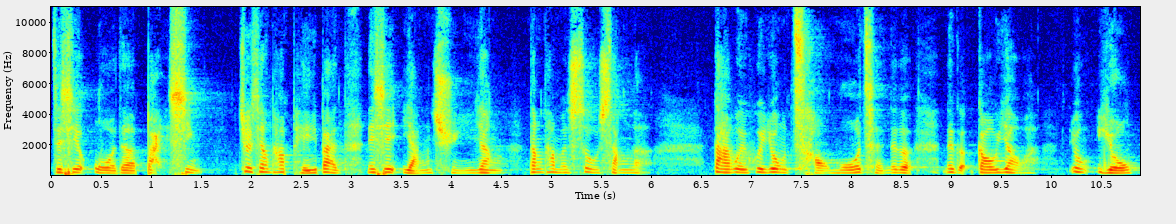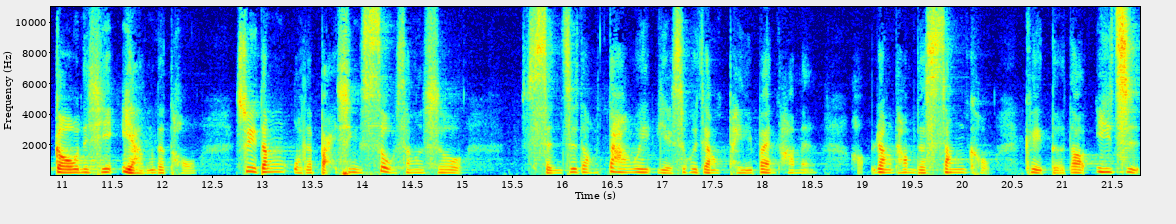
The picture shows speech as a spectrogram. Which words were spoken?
这些我的百姓，就像他陪伴那些羊群一样。当他们受伤了，大卫会用草磨成那个那个膏药啊。用油膏那些羊的头，所以当我的百姓受伤的时候，神知道大卫也是会这样陪伴他们，好让他们的伤口可以得到医治。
